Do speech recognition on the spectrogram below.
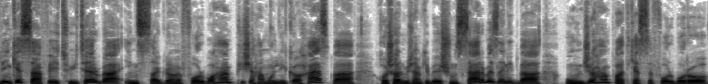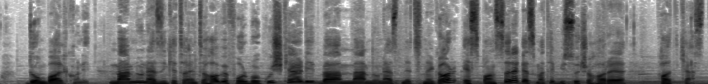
لینک صفحه توییتر و اینستاگرام فوربو هم پیش همون لینک ها هست و خوشحال میشم که بهشون سر بزنید و اونجا هم پادکست فوربو رو دنبال کنید. ممنون از اینکه تا انتها به فوربو گوش کردید و ممنون از نتنگار اسپانسر قسمت 24 پادکست.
